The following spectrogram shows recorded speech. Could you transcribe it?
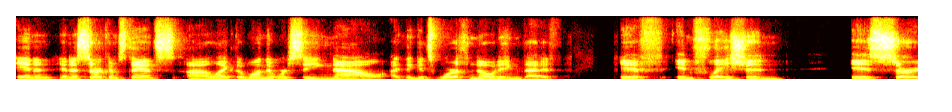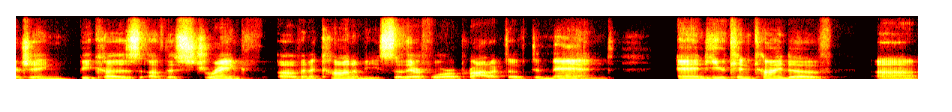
in an, in a circumstance uh, like the one that we're seeing now i think it's worth noting that if if inflation is surging because of the strength of an economy. So, therefore, a product of demand. And you can kind of uh,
